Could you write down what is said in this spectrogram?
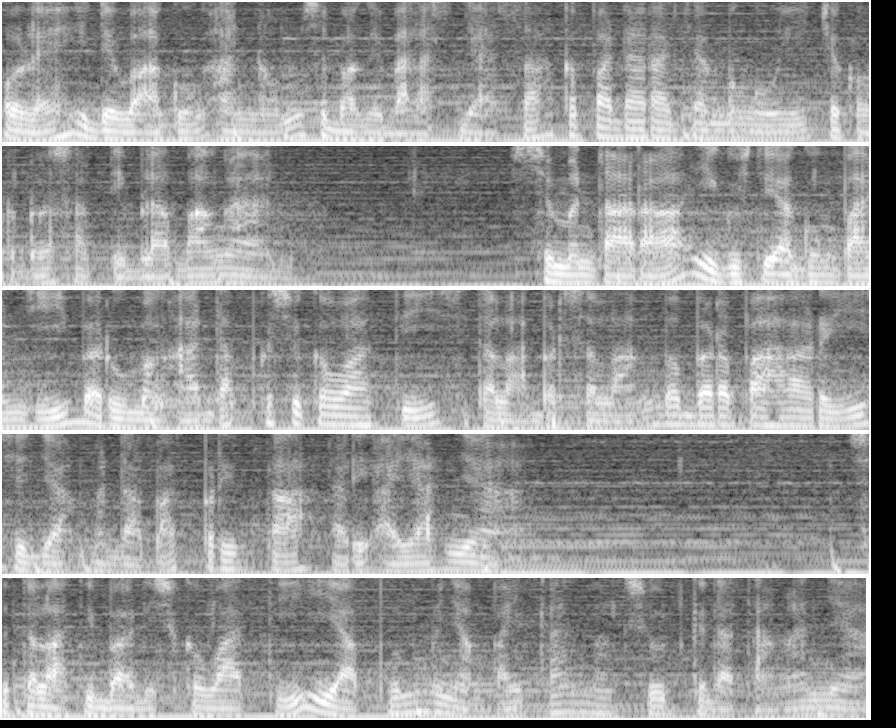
oleh Idewa Agung Anom sebagai balas jasa kepada Raja Mengui Cekordo Sakti Blambangan. Sementara I Gusti Agung Panji baru menghadap ke Sukawati setelah berselang beberapa hari sejak mendapat perintah dari ayahnya. Setelah tiba di Sukawati, ia pun menyampaikan maksud kedatangannya.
